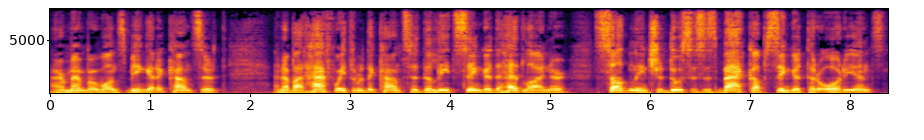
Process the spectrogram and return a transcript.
I remember once being at a concert, and about halfway through the concert, the lead singer, the headliner, suddenly introduces his backup singer to the audience,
